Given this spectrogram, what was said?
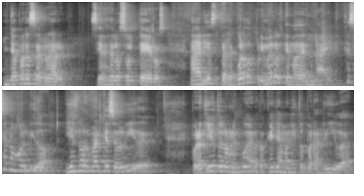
Ya para cerrar, si eres de los solteros, Aries, te recuerdo primero el tema del like, que se nos olvidó y es normal que se olvide. Por aquí yo te lo recuerdo, aquella manito para arriba.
